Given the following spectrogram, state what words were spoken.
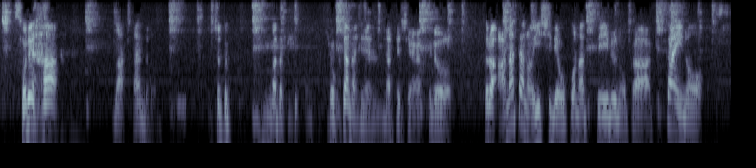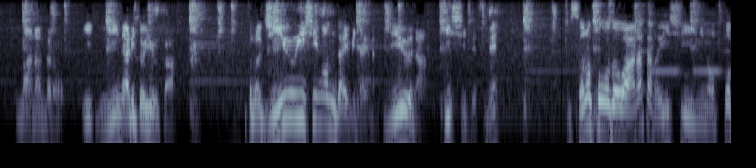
それは、まあ、なんだろう。ちょっと、また極端な話になってしまいますけど、それはあなたの意思で行っているのか、機械のまあなんだろう、い、言いなりというか、その自由意志問題みたいな、自由な意志ですね。その行動はあなたの意思にのっとっ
